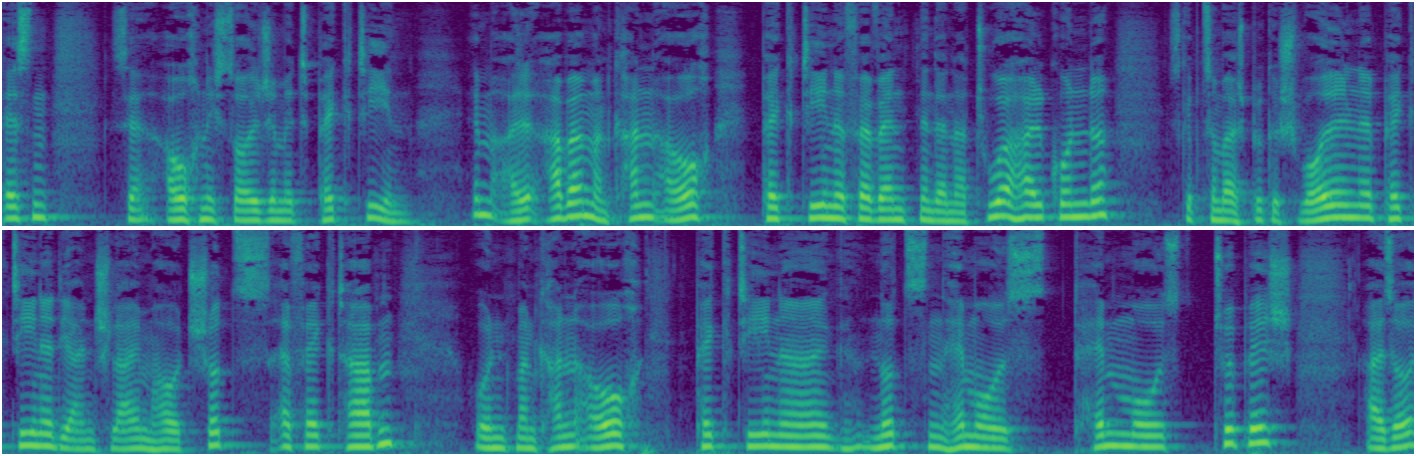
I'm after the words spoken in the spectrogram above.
essen, auch nicht solche mit Pektin. Im All, aber man kann auch Pektine verwenden in der Naturheilkunde. Es gibt zum Beispiel geschwollene Pektine, die einen Schleimhautschutzeffekt haben. Und man kann auch Pektine nutzen, typisch, also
